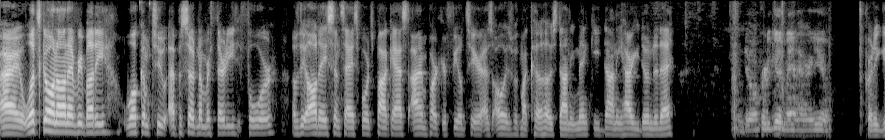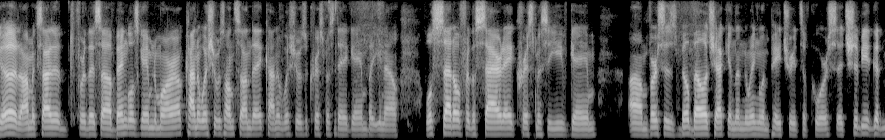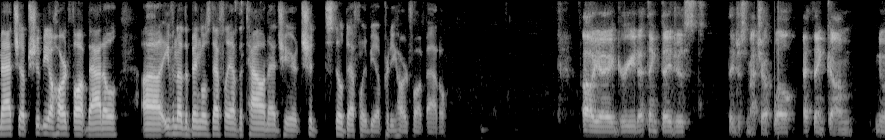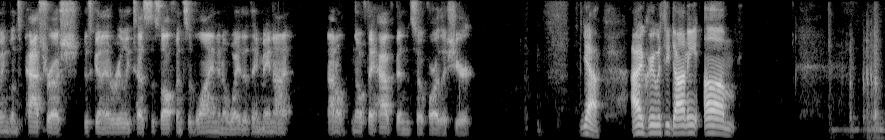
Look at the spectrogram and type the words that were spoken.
All right, what's going on, everybody? Welcome to episode number 34 of the All Day Cincinnati Sports Podcast. I'm Parker Fields here, as always, with my co host, Donnie Menke. Donnie, how are you doing today? I'm doing pretty good, man. How are you? Pretty good. I'm excited for this uh, Bengals game tomorrow. Kind of wish it was on Sunday. Kind of wish it was a Christmas Day game, but you know, we'll settle for the Saturday Christmas Eve game um, versus Bill Belichick and the New England Patriots. Of course, it should be a good matchup. Should be a hard fought battle. Uh, even though the Bengals definitely have the talent edge here, it should still definitely be a pretty hard fought battle. Oh yeah, agreed. I think they just they just match up well. I think um, New England's pass rush is going to really test this offensive line in a way that they may not. I don't know if they have been so far this year. Yeah, I agree with you, Donnie. Um,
